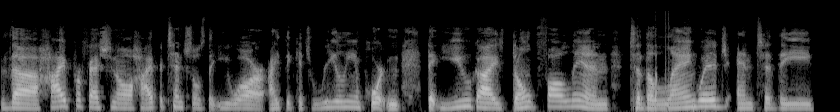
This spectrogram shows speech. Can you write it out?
the high professional, high potentials that you are, I think it's really important that you guys don't fall in to the language and to the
